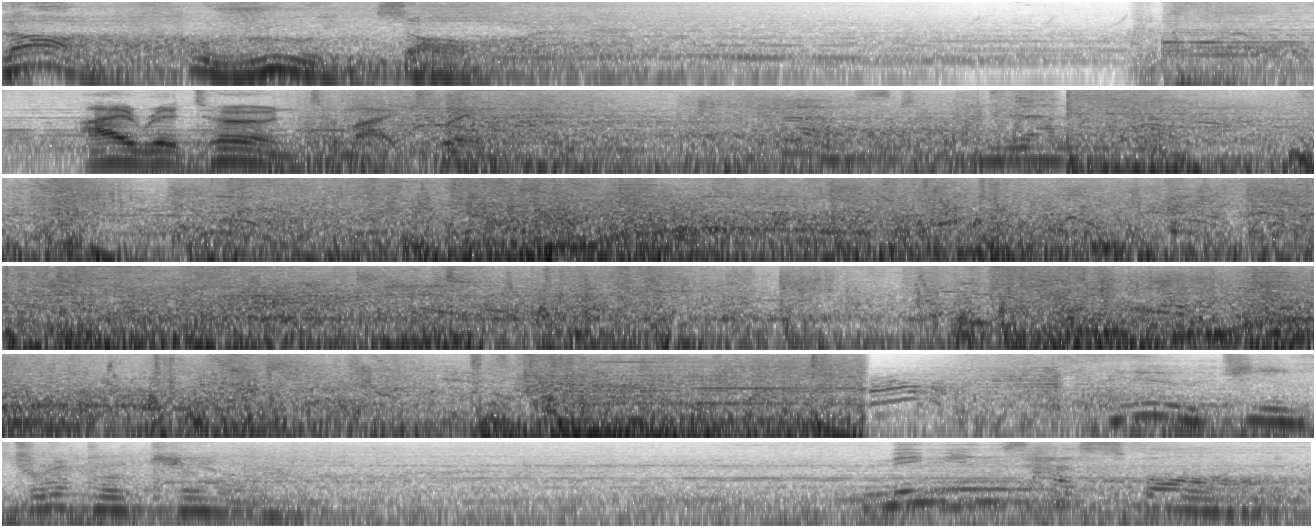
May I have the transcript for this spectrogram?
Love ruins all. I return to my training. First love. Blue team triple kill. Minions have spawned.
